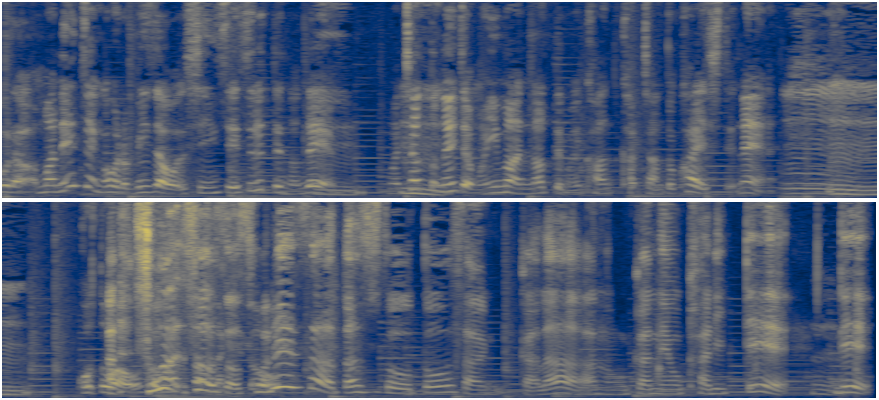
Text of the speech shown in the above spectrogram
ほら、まあ、姉ちゃんがほらビザを申請するっていうので、うん。まあ、ちゃんと姉ちゃんも今になってもかんかちゃんと返してね、ううん。んことはあそう教そうそう。それさ私とお父さんからあのお金を借りて、うん。で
